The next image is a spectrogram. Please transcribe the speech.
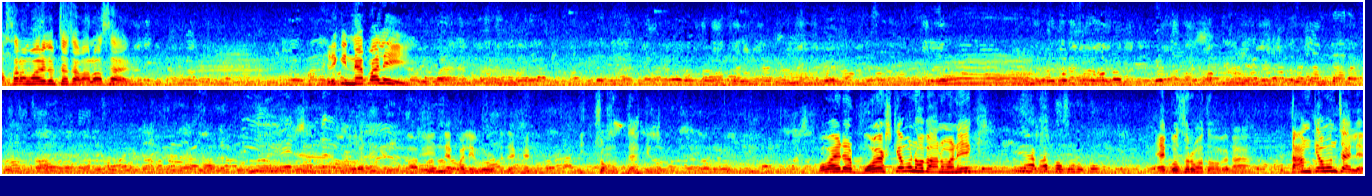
আসসালামু আলাইকুম চাচা ভালো আছেন? এটা কি নেপালি? নেপালি গরুটা দেখেন কি চমৎকার কি গরু। বাবা এটার বয়স কেমন হবে আনুমানিক? এক বছর মতো। হবে না? দাম কেমন চাইলে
